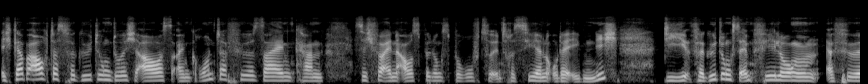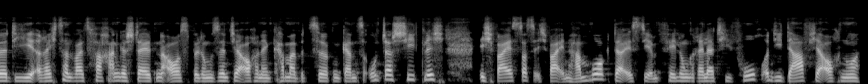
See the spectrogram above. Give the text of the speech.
Ich glaube auch, dass Vergütung durchaus ein Grund dafür sein kann, sich für einen Ausbildungsberuf zu interessieren oder eben nicht. Die Vergütungsempfehlungen für die Rechtsanwaltsfachangestelltenausbildung sind ja auch in den Kammerbezirken ganz unterschiedlich. Ich weiß dass ich war in Hamburg, da ist die Empfehlung relativ hoch und die darf ja auch nur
